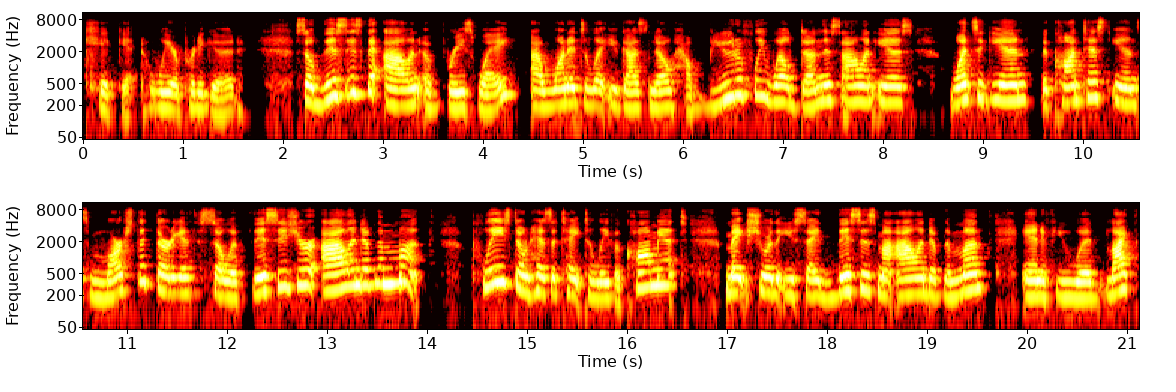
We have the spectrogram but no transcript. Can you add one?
kick it. We are pretty good. So this is the island of Breezeway. I wanted to let you guys know how beautifully well done this island is. Once again, the contest ends March the 30th. So if this is your island of the month, please don't hesitate to leave a comment. Make sure that you say, this is my island of the month. And if you would like the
